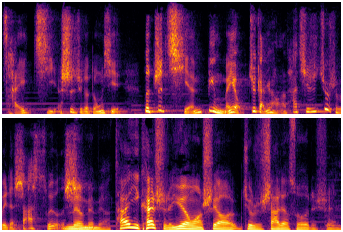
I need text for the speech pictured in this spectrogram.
才解释这个东西，那之前并没有，就感觉好像他其实就是为了杀所有的神。没有没有没有，他一开始的愿望是要就是杀掉所有的神。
